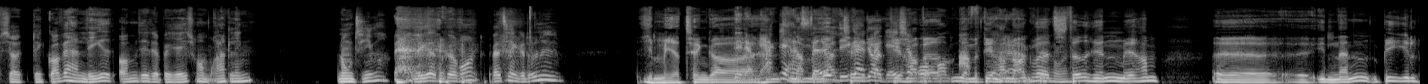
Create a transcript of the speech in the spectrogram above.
så det kan godt være, at han ligget om det der bagagerum ret længe. Nogle timer. Han ligger og kører rundt. Hvad tænker du, Niel? Jamen, jeg tænker... Det er da mærkeligt, at han stadig jeg ligger i et tænker, de har bagagerum om Jamen, de har nok Ja, været det et sted henne med ham øh, i den anden bil,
